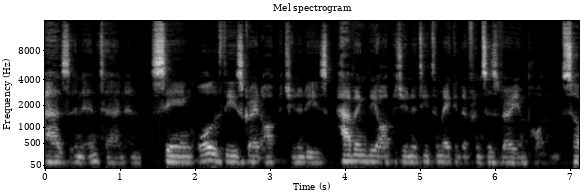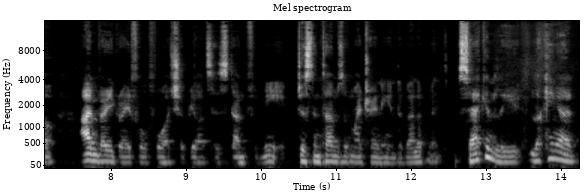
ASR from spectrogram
as an intern and seeing all of these great opportunities, having the opportunity to make a difference is very important. So I'm very grateful for what Shipyards has done for me, just in terms of my training and development. Secondly, looking at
